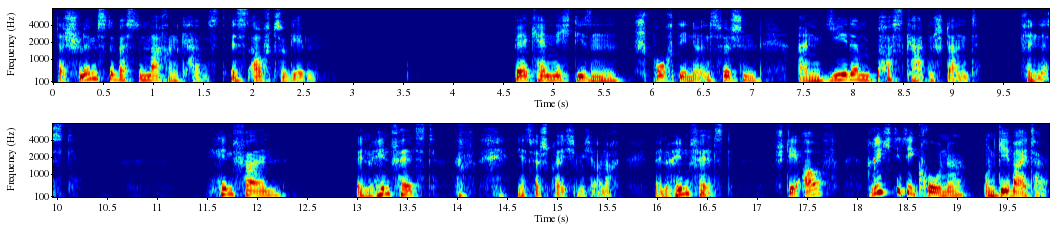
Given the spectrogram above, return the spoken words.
Das Schlimmste, was du machen kannst, ist aufzugeben. Wer kennt nicht diesen Spruch, den du inzwischen an jedem Postkartenstand findest? Hinfallen, wenn du hinfällst, jetzt verspreche ich mich auch noch, wenn du hinfällst, steh auf, richte die Krone und geh weiter.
